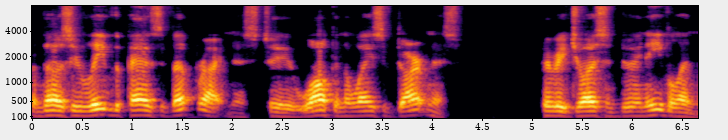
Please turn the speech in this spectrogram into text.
from those who leave the paths of uprightness to walk in the ways of darkness, who rejoice in doing evil and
